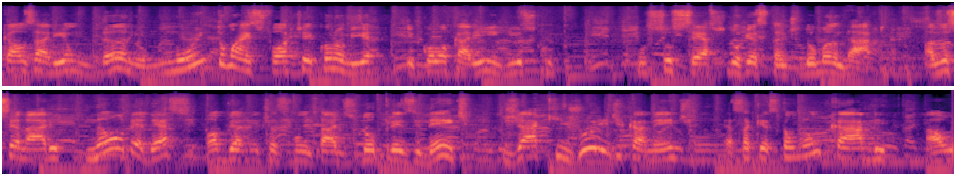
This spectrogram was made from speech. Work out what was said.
causaria um dano muito mais forte à economia e colocaria em risco o sucesso do restante do mandato. Mas o cenário não obedece, obviamente, às vontades do presidente, já que juridicamente essa questão não cabe ao,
